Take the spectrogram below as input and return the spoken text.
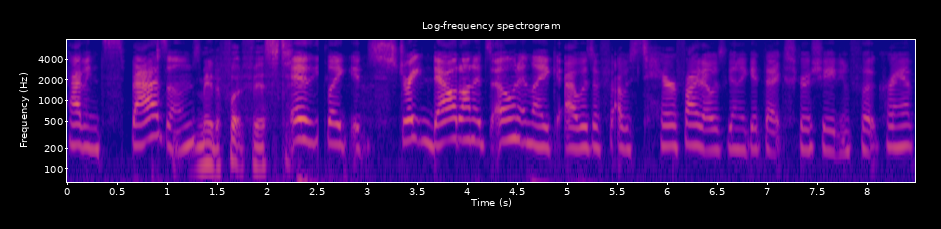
having spasms Made a foot fist. and like it straightened out on its own and like I was af- I was terrified I was going to get that excruciating foot cramp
